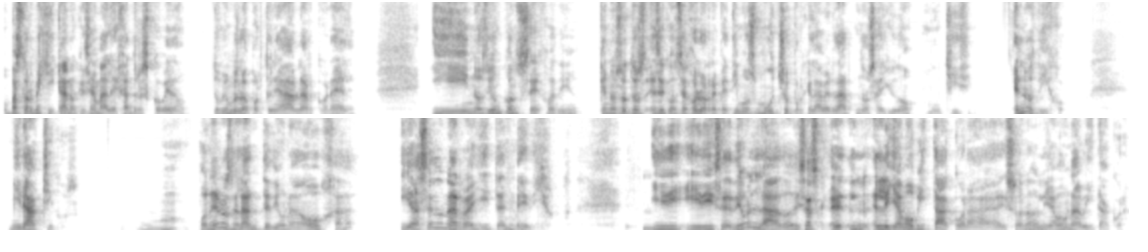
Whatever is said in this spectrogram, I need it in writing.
un pastor mexicano que se llama Alejandro Escobedo. Tuvimos la oportunidad de hablar con él y nos dio un consejo, tío, que nosotros ese consejo lo repetimos mucho porque la verdad nos ayudó muchísimo. Él nos dijo, mirad chicos, poneros delante de una hoja y haced una rayita en medio. Mm. Y, dice, de un lado, él, le llamó bitácora a eso, ¿no? Le llamó una bitácora.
